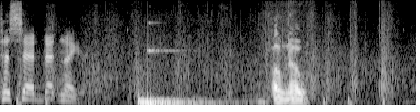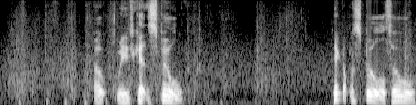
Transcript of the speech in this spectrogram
to said detonator. Oh no. Oh, we need to get the spool. Pick up the spool, fool.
